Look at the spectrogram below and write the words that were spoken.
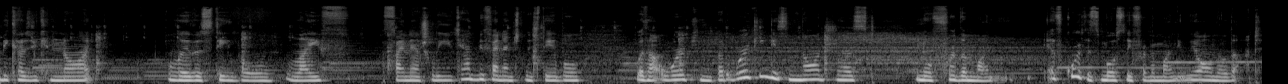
because you cannot live a stable life financially. You can't be financially stable without working, but working is not just, you know, for the money. Of course, it's mostly for the money. We all know that.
